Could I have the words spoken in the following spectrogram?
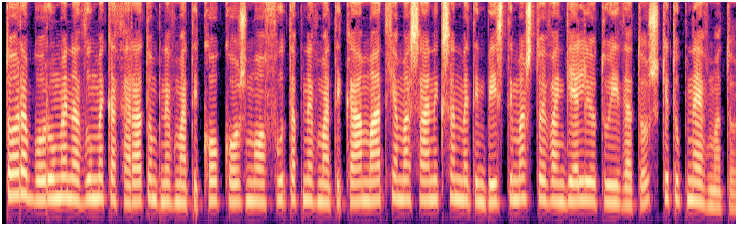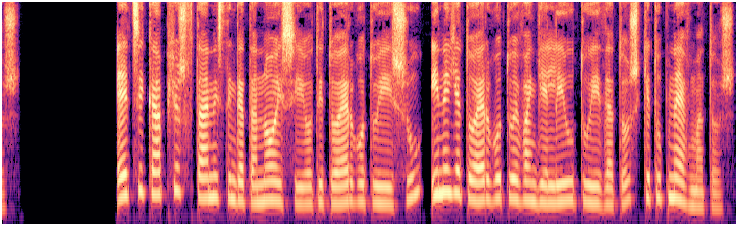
Τώρα μπορούμε να δούμε καθαρά τον πνευματικό κόσμο αφού τα πνευματικά μάτια μας άνοιξαν με την πίστη μας στο Ευαγγέλιο του Ήδατος και του Πνεύματος. Έτσι κάποιος φτάνει στην κατανόηση ότι το έργο του Ιησού είναι για το έργο του Ευαγγελίου του Ήδατος και του Πνεύματος.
